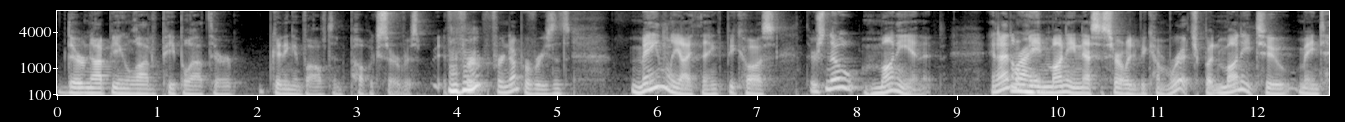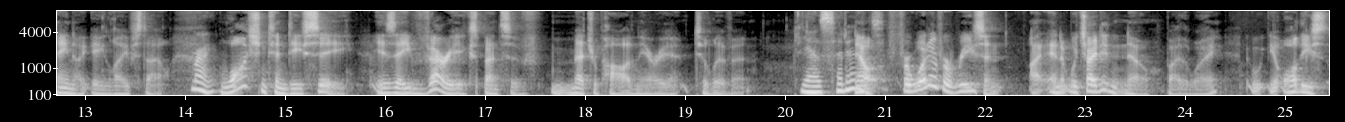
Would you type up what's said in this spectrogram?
there not being a lot of people out there getting involved in public service for, Mhm. for a number of reasons. Mainly, I think, because there's no money in it. And I don't Right. mean money necessarily to become rich, but money to maintain a, a lifestyle. Right. Washington, D.C. is a very expensive metropolitan area to live in. Yes, it is. Now, for whatever reason, I, and which I didn't know, by the way, all these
